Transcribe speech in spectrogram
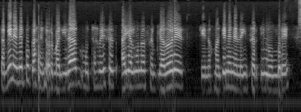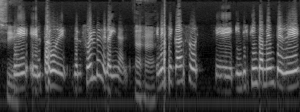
también en épocas de normalidad muchas veces hay algunos empleadores que nos mantienen en la incertidumbre del pago del sueldo y del aguinaldo. En este caso, eh, indistintamente de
